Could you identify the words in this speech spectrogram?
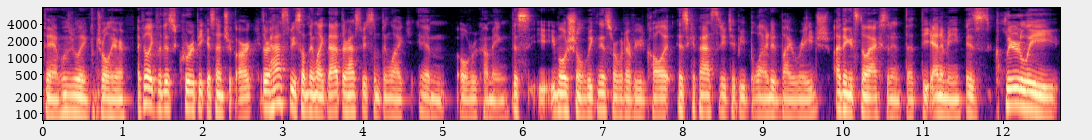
Damn, who's really in control here? I feel like for this Kurapika centric arc, there has to be something like that. There has to be something like him overcoming this emotional weakness or whatever you'd call it, his capacity to be blinded by rage. I think it's no accident that the enemy is clearly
